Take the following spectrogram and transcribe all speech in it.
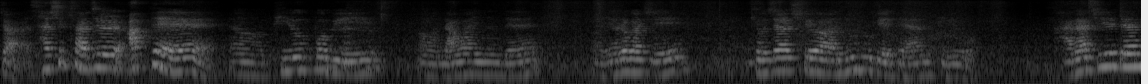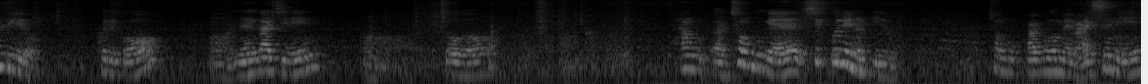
자 44절 앞에 어, 비유법이 어, 나와 있는데 어, 여러 가지 겨자씨와 누룩에 대한 비유 가라지에 대한 비유 그리고 어, 네 가지 어, 또 어, 한국, 어, 천국에 씨 뿌리는 비유 천국 발복음의 말씀이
